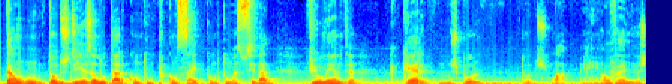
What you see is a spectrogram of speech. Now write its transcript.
estão todos os dias a lutar contra um preconceito, contra uma sociedade violenta que quer nos pôr todos lá em ovelhas.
